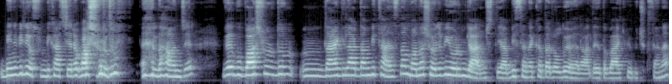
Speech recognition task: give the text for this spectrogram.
Beni biliyorsun birkaç yere başvurdum daha önce. Ve bu başvurduğum dergilerden bir tanesinden bana şöyle bir yorum gelmişti. Ya bir sene kadar oluyor herhalde ya da belki bir buçuk sene.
